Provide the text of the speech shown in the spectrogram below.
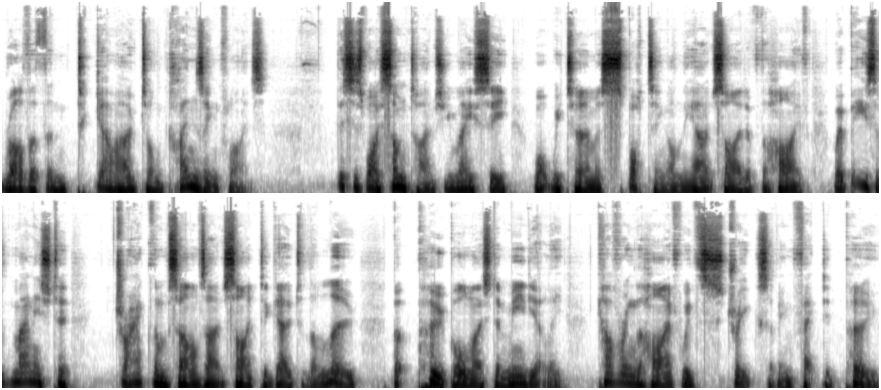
rather than to go out on cleansing flights. This is why sometimes you may see what we term as spotting on the outside of the hive, where bees have managed to drag themselves outside to go to the loo, but poop almost immediately, covering the hive with streaks of infected poo.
